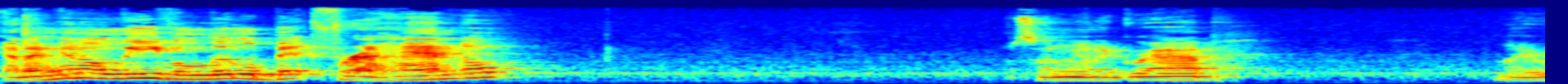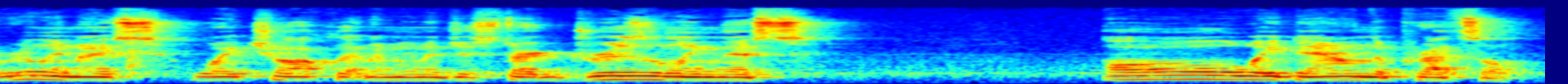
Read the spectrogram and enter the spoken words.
and I'm going to leave a little bit for a handle. So I'm going to grab my really nice white chocolate and I'm going to just start drizzling this all the way down the pretzel.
